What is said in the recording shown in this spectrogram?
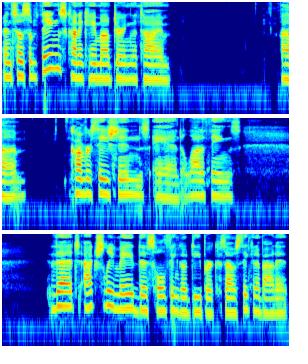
And so some things kind of came up during the time. Um conversations and a lot of things that actually made this whole thing go deeper because I was thinking about it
